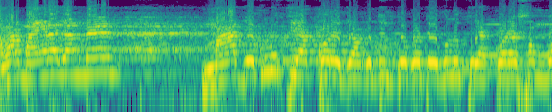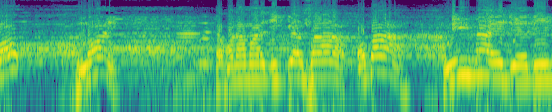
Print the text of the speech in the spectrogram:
আমার মায়েরা জানবেন, মা যেগুলো ত্যাগ করে জাগতিক জগতে এগুলো ত্যাগ করা সম্ভব নয়। এখন আমার জিজ্ঞাসা ওমা নিমায় যেদিন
